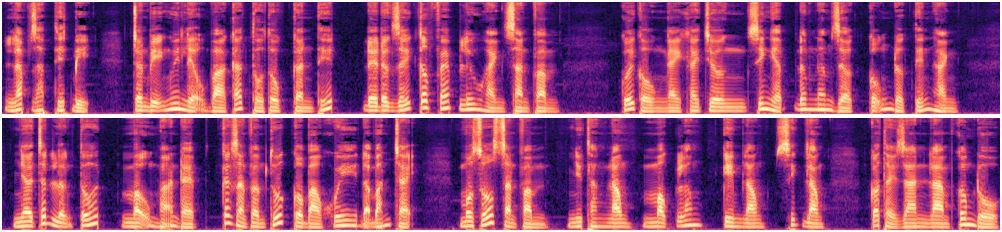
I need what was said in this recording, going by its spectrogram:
lắp ráp thiết bị, chuẩn bị nguyên liệu và các thủ tục cần thiết để được giấy cấp phép lưu hành sản phẩm. Cuối cùng ngày khai trương, xí nghiệp Đông Nam Dược cũng được tiến hành. Nhờ chất lượng tốt, mẫu mã đẹp, các sản phẩm thuốc của Bảo Khuê đã bán chạy. Một số sản phẩm như Thăng Long, Mộc Long, Kim Long, Xích Long có thời gian làm không đủ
